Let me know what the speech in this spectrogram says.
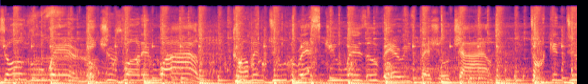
jungle where nature's running wild. Coming to the rescue is a very special child. Talking to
